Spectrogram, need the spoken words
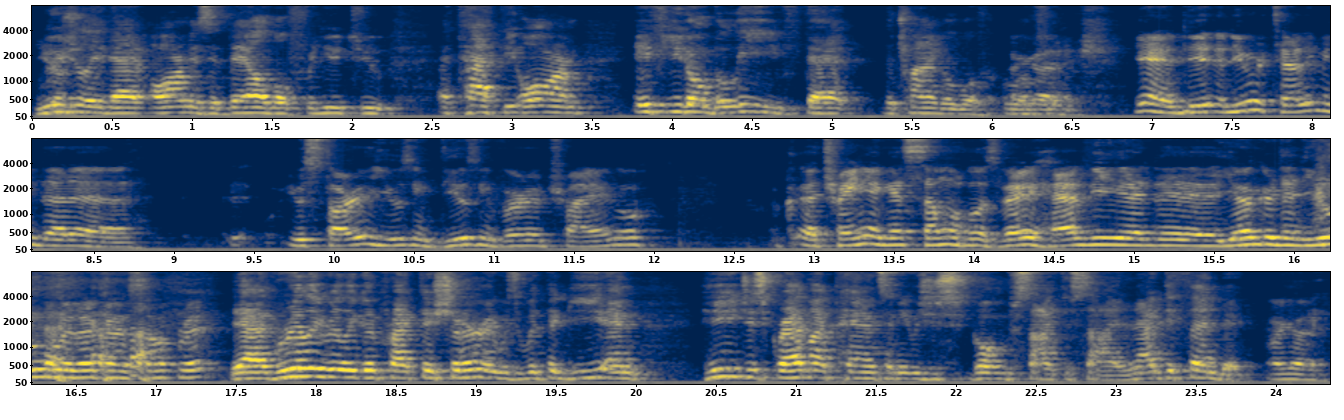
Usually, that arm is available for you to attack the arm if you don't believe that the triangle will, will it. finish. Yeah, and, the, and you were telling me that uh, you started using this inverted triangle uh, training against someone who was very heavy and uh, younger than you and that kind of stuff, right? Yeah, really, really good practitioner. It was with the gi, and he just grabbed my pants and he was just going side to side, and I defended. It.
